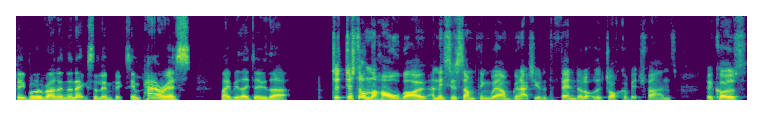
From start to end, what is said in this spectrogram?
people who run in the next Olympics in Paris maybe they do that just just on the whole though, and this is something where I'm going to actually defend a lot of the Djokovic fans because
